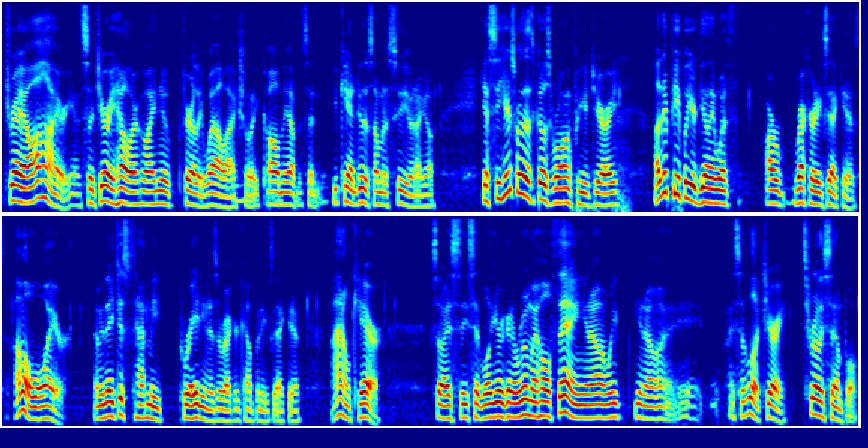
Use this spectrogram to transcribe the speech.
Dre, I'll hire you. And so Jerry Heller, who I knew fairly well actually, called me up and said, You can't do this. I'm going to sue you. And I go, Yeah, see, here's where this goes wrong for you, Jerry. Other people you're dealing with are record executives. I'm a lawyer. I mean, they just have me parading as a record company executive. I don't care. So I, he said, Well, you're going to ruin my whole thing, you know. And we, you know, I, I said, Look, Jerry, it's really simple.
